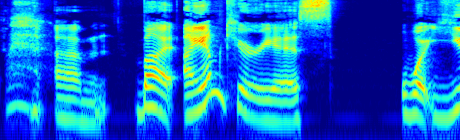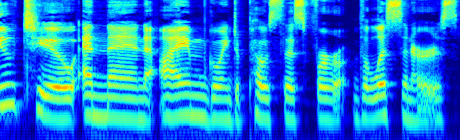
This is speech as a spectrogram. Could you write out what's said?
um but i am curious what you two and then i am going to post this for the listeners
